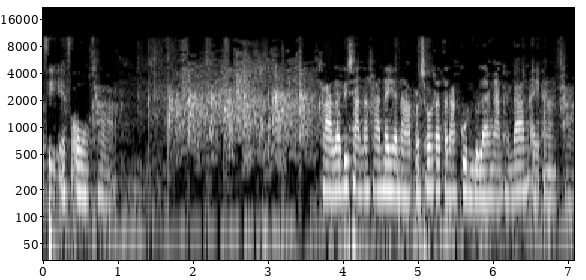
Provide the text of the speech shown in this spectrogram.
CFO ค่ะ ค่ะ และดิฉันนะคะนายนาประโชดรัตนกุลดูแลงานทางด้าน IR ค่ะ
